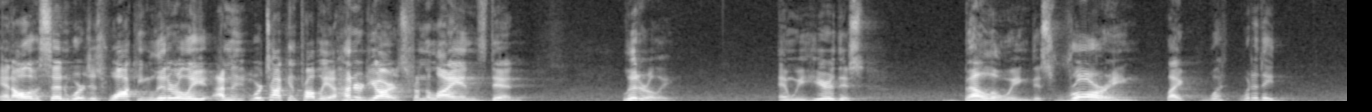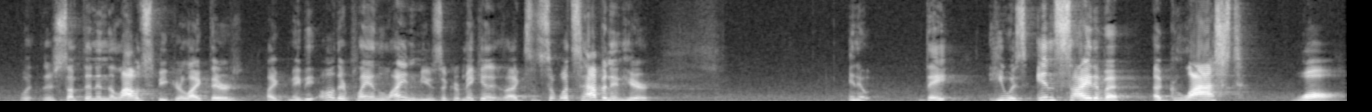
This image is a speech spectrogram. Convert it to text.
and all of a sudden we're just walking literally i mean we're talking probably 100 yards from the lion's den literally and we hear this bellowing this roaring like what what are they what, there's something in the loudspeaker like there's like maybe oh they're playing line music or making it like so what's happening here and it, they he was inside of a, a glassed wall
